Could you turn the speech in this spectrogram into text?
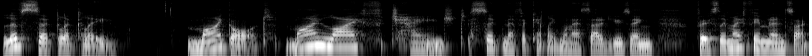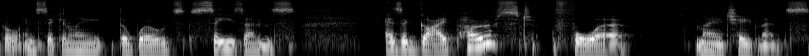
live cyclically my God, my life changed significantly when I started using, firstly, my feminine cycle, and secondly, the world's seasons as a guidepost for my achievements,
